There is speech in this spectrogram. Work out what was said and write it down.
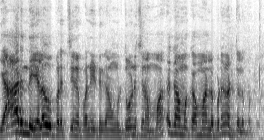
யார் இந்த இளவு பிரச்சனை பண்ணிட்டு இருக்காங்க? உங்களுக்கு தோணுச்சுன்னா மறக்காம கமெண்ட்ல போட்டு அடுத்த பார்க்கலாம்.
